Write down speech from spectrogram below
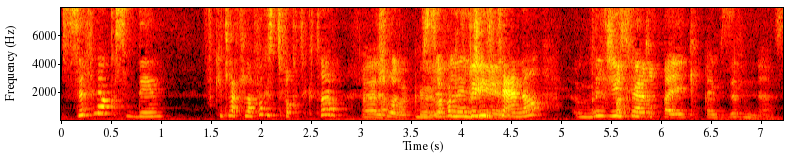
بزاف ناقص الدين. كي طلعت la fac استفقت أكثر. آه، شغل بزاف الجيل. تاعنا بالجيل تاعنا. تلقاي تلقاي بزاف الناس.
